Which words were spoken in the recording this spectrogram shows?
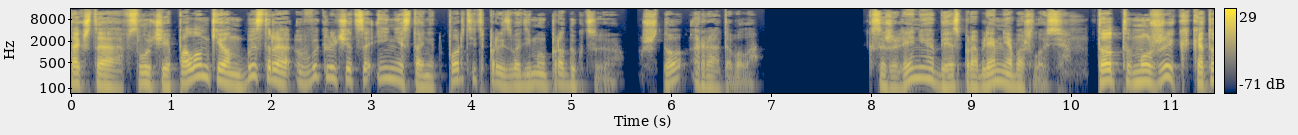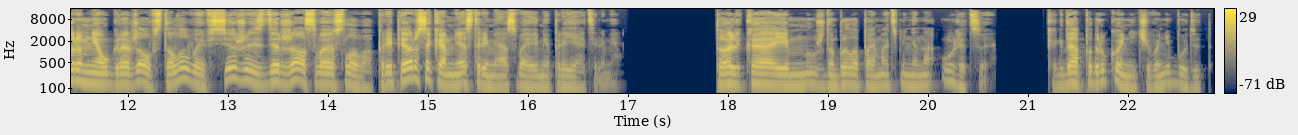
так что в случае поломки он быстро выключится и не станет портить производимую продукцию, что радовало. К сожалению, без проблем не обошлось. Тот мужик, который мне угрожал в столовой, все же сдержал свое слово, приперся ко мне с тремя своими приятелями. Только им нужно было поймать меня на улице, когда под рукой ничего не будет.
